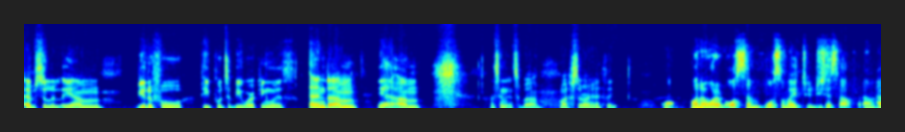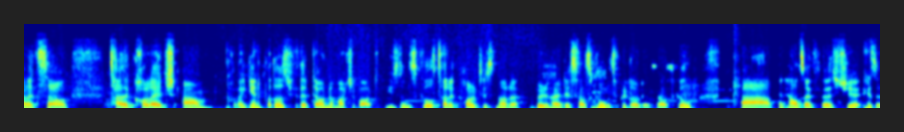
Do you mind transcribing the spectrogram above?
absolutely um beautiful people to be working with, and um yeah, um, I think that's about my story. I think. Yeah, what a, what an awesome awesome way to introduce yourself, um, Alex. So, Taita College. Um, again, for those of you that don't know much about New Zealand schools, Taita College is not a very high decile school. It's a pretty low decile school. Uh, and Sci first year has a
